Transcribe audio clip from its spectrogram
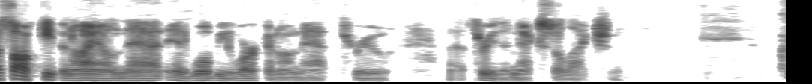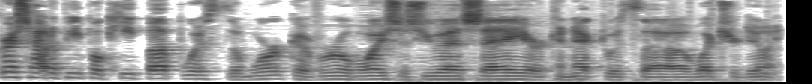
let's all keep an eye on that, and we'll be working on that through uh, through the next election. Chris, how do people keep up with the work of Rural Voices USA or connect with uh, what you're doing?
